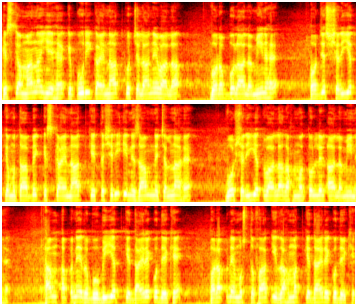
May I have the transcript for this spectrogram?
اس کا معنی یہ ہے کہ پوری کائنات کو چلانے والا وہ رب العالمین ہے۔ اور جس شریعت کے مطابق اس کائنات کے تشریعی نظام نے چلنا ہے، وہ شریعت والا رحمت للعالمین ہے۔ ہم اپنے ربوبیت کے دائرے کو دیکھیں اور اپنے مصطفیٰ کی رحمت کے دائرے کو دیکھیں۔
